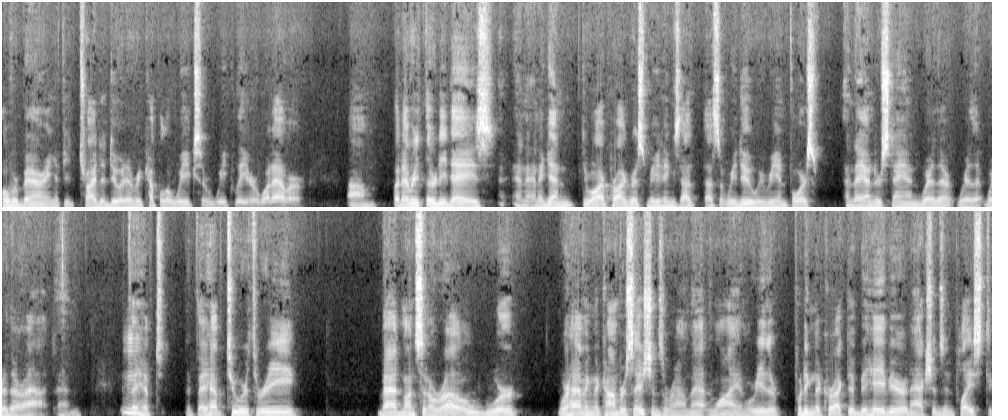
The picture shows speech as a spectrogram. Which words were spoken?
overbearing if you tried to do it every couple of weeks or weekly or whatever. Um, but every 30 days, and, and again, through our progress meetings, that, that's what we do. We reinforce and they understand where they're, where they're, where they're at. And if mm. they have, t- if they have two or three bad months in a row, we're, we're having the conversations around that and why. And we're either putting the corrective behavior and actions in place to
